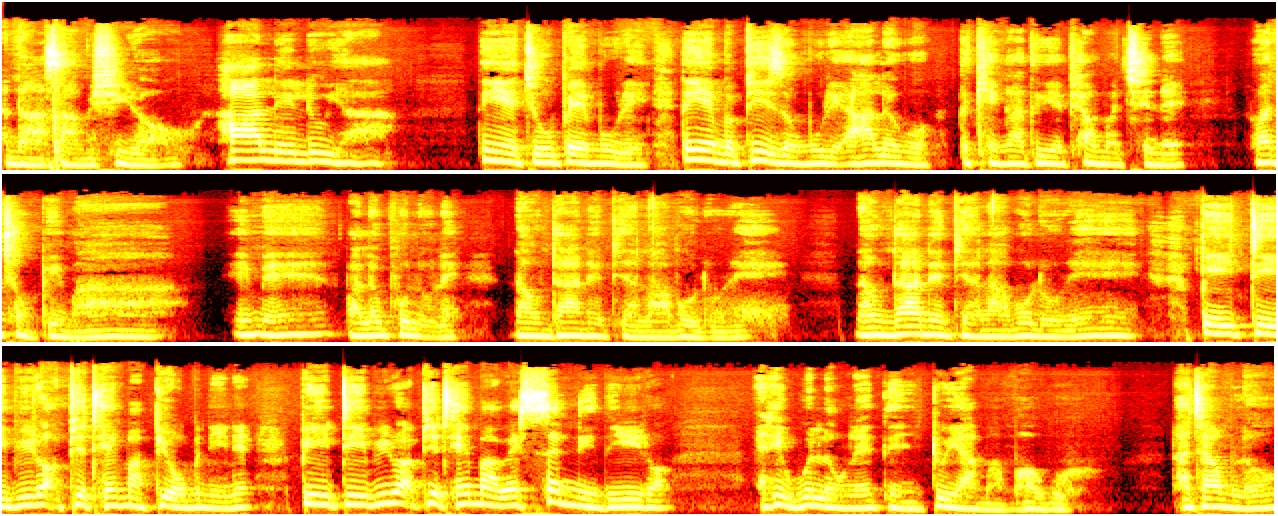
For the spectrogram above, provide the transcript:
အနာစာမရှိတော့ဘူးဟာလေလုယာသင်ရဲ့ကြိုးပဲမှုတွေသင်ရဲ့မပြည့်စုံမှုတွေအားလုံးကိုသခင်ကသူ့ရဲ့ဖြောင့်မတ်ခြင်းနဲ့လွှမ်းခြုံပေးပါအာမင်ဘာလို့ဖို့လို့လဲနောင်တနဲ့ပြန်လာဖို့လိုတယ်နောင်တနဲ့ပြန်လာဖို့လိုတယ်ပေတီပြီးတော့အပြစ်ထဲမှာပျော်မနေနဲ့ပေတီပြီးတော့အပြစ်ထဲမှာပဲဆက်နေသေးတော့အဲ့ဒီဝစ်လုံလဲတင်တွေ့ရမှာမဟုတ်ဘူးဒါကြောင့်မလို့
